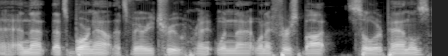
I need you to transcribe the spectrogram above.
Uh, and that that's borne out. That's very true, right? When uh, when I first bought solar panels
